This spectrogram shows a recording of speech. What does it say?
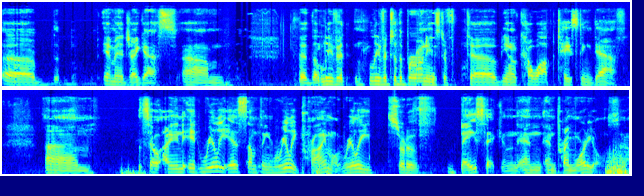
uh, image, I guess. Um, the, the leave it leave it to the bronies to to you know co-op tasting death. Um, so I mean, it really is something really primal, really sort of basic and and and primordial. So.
